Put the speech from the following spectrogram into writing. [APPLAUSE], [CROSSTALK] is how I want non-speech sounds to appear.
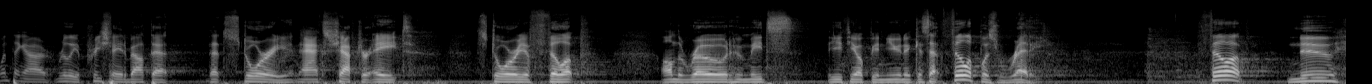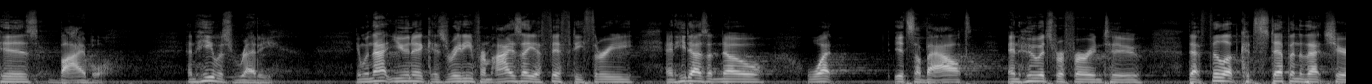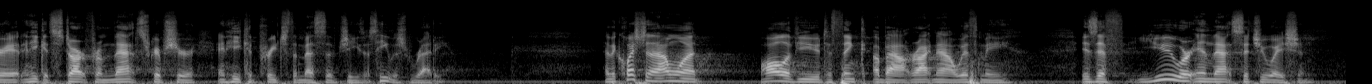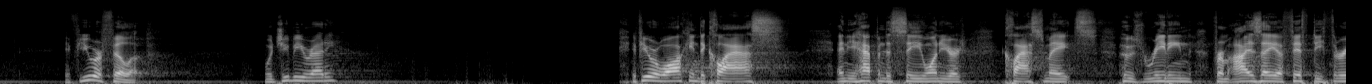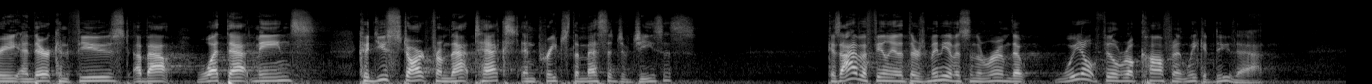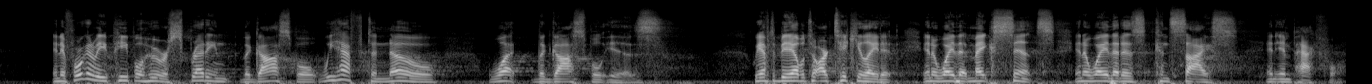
One thing I really appreciate about that, that story in Acts chapter 8, story of Philip on the road who meets the Ethiopian eunuch, is that Philip was ready. Philip knew his Bible, and he was ready. And when that eunuch is reading from Isaiah 53 and he doesn't know what it's about and who it's referring to, that Philip could step into that chariot and he could start from that scripture and he could preach the message of Jesus. He was ready. And the question that I want all of you to think about right now with me is if you were in that situation, if you were Philip, would you be ready? If you were walking to class and you happened to see one of your classmates who's reading from Isaiah 53 and they're confused about what that means, could you start from that text and preach the message of Jesus? Because I have a feeling that there's many of us in the room that we don't feel real confident we could do that. And if we're going to be people who are spreading the gospel, we have to know what the gospel is. We have to be able to articulate it in a way that makes sense, in a way that is concise and impactful.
